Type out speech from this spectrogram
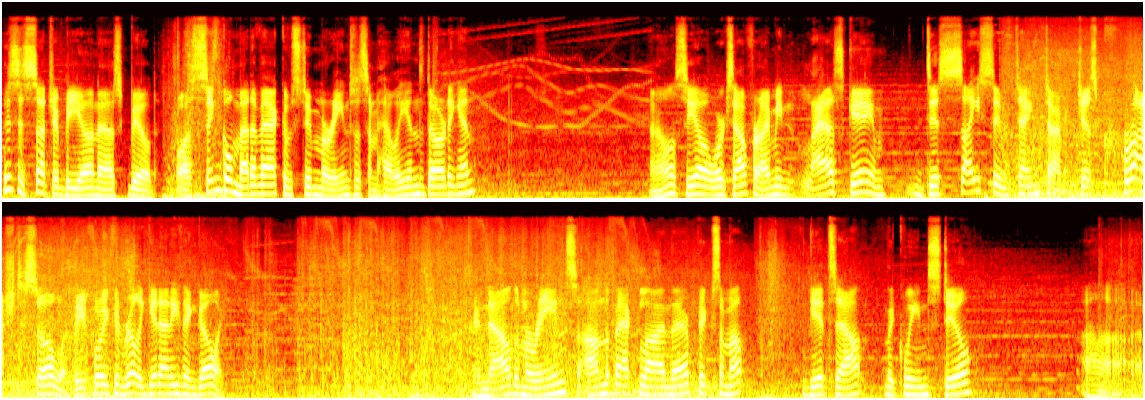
This is such a ByuN-esque build. Well, a single medevac of Stim Marines with some Hellions darting in. I'll see how it works out for I mean, last game, decisive tank timing. Just crushed Solar before he could really get anything going. And now the Marines on the back line there, picks them up, gets out. The Queen still uh,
